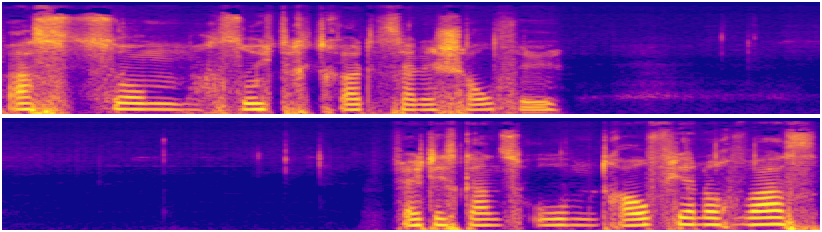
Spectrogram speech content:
Was zum. Ach so, ich dachte gerade, es ist eine Schaufel. Vielleicht ist ganz oben drauf ja noch was.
